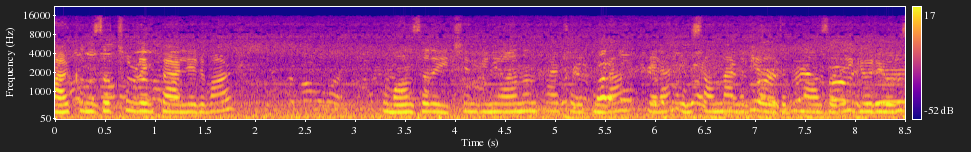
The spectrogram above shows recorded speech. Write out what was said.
Arkamızda tur rehberleri var. Bu manzara için dünyanın her tarafından gelen insanlarla bir arada bu manzarayı görüyoruz.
